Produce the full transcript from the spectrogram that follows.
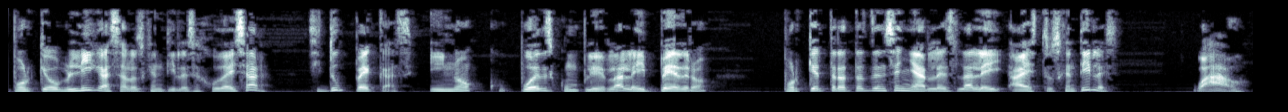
¿por qué obligas a los gentiles a judaizar? Si tú pecas y no puedes cumplir la ley, Pedro, ¿por qué tratas de enseñarles la ley a estos gentiles? ¡Wow!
